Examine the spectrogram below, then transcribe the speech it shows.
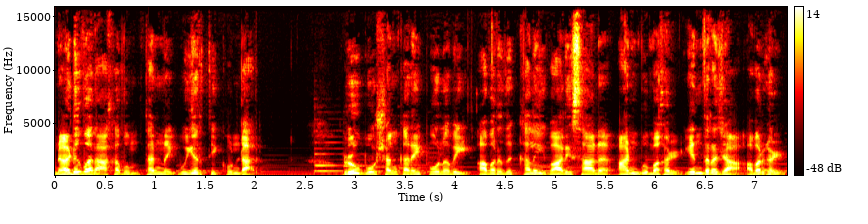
நடுவராகவும் தன்னை உயர்த்தி கொண்டார். ரோபோ சங்கரை போலவே அவரது கலை வாரிசான அன்பு மகள் இந்திரஜா அவர்கள்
